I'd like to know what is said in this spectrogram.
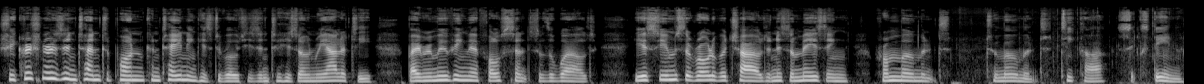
Sri Krishna is intent upon containing his devotees into his own reality by removing their false sense of the world. He assumes the role of a child and is amazing from moment to moment. Tika 16.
